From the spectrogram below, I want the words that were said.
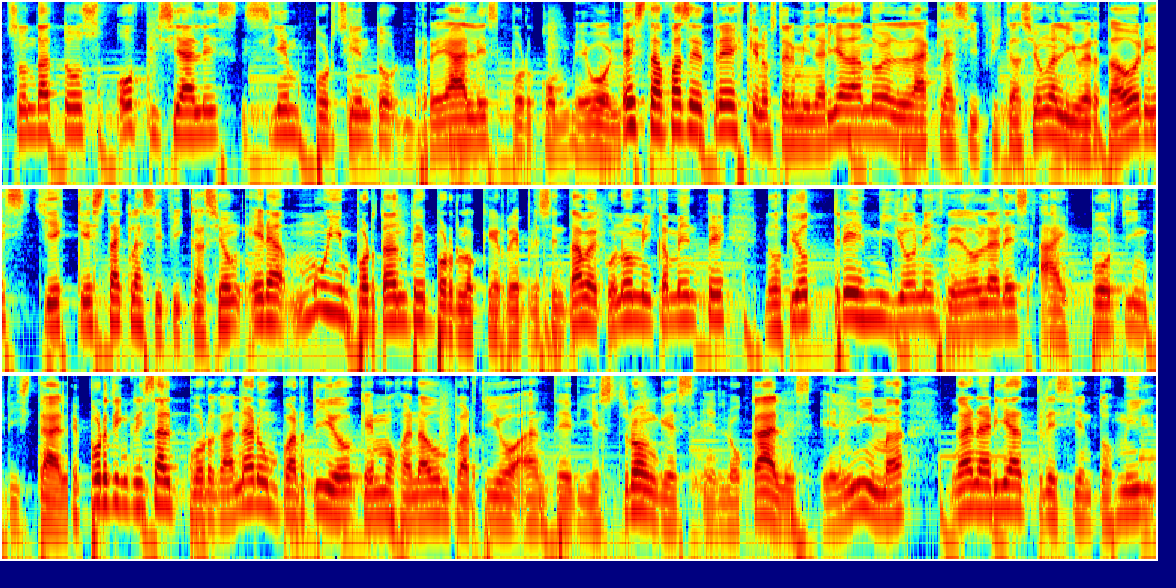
Son datos oficiales 100% reales por Conmebol. Esta fase 3 que nos terminaría dando la clasificación al Libertadores y es que esta clasificación era muy importante por lo que representaba económicamente, nos dio 3 millones de dólares a Sporting Cristal. Sporting Cristal por ganar un partido, que hemos ganado un partido ante 10 Strongest en locales en Lima, ganaría 300 mil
